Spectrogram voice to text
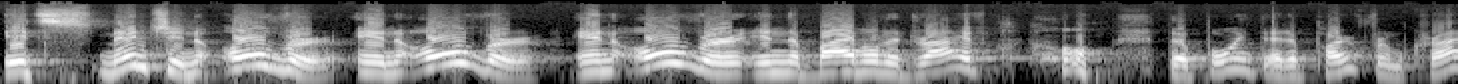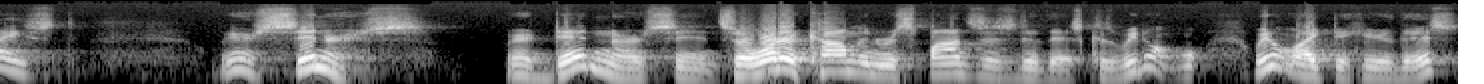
It's mentioned over and over and over in the Bible to drive home the point that apart from Christ, we are sinners. We're dead in our sin. So, what are common responses to this? Because we don't, we don't like to hear this.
